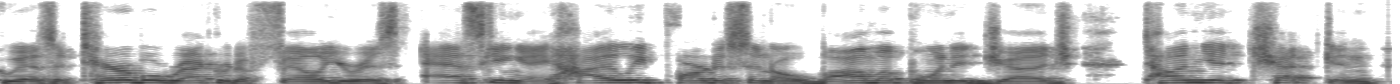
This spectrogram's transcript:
who has a terrible record of failure, is asking a highly partisan Obama appointed judge, Tanya Chutkan,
